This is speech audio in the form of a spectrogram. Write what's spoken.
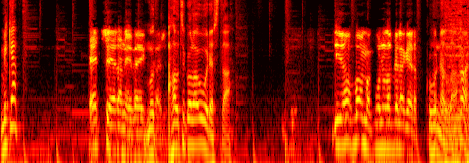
Mikä? Ed Sheeranin Mut veikkaisin. haluatko kuulla uudestaan? Joo, voin mä kuunnella vielä kerran. Kuunnellaan. Kai.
